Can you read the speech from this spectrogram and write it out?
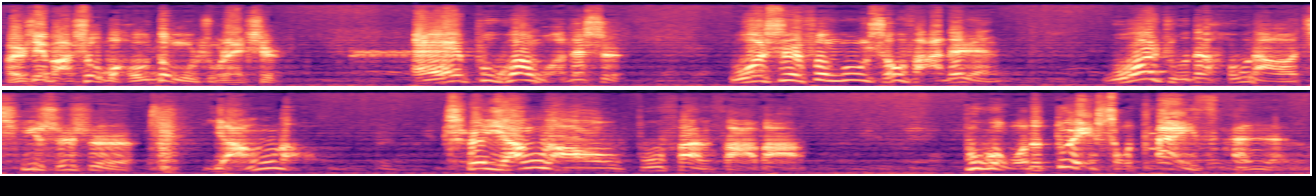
而且把受保护动物煮来吃。哎，不关我的事，我是奉公守法的人，我煮的猴脑其实是羊脑。吃养老不犯法吧？不过我的对手太残忍了，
